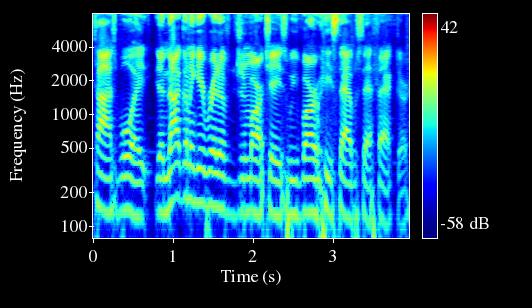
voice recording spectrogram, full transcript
Taj Boyd, you're not to get rid of Ja'Marr Chase. We've already established that factor.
